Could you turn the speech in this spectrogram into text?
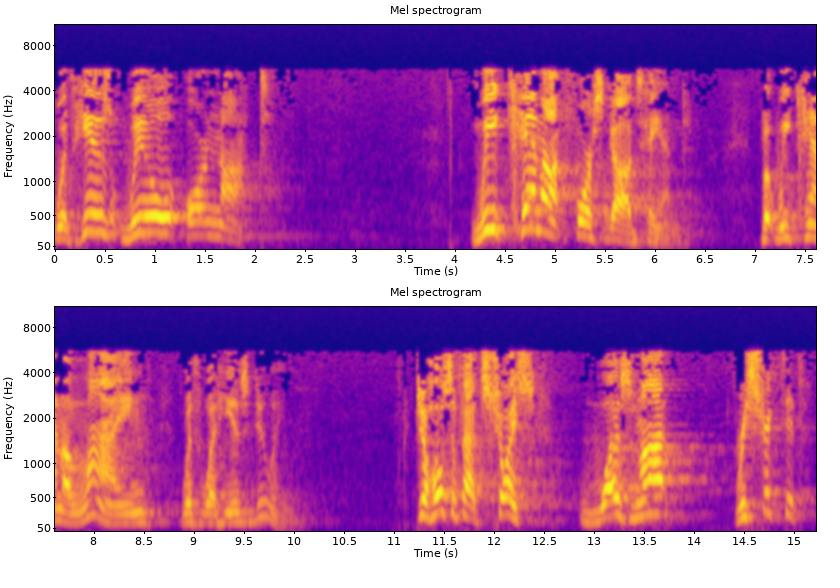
with His will or not. We cannot force God's hand but we can align with what he is doing. Jehoshaphat's choice was not restricted.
